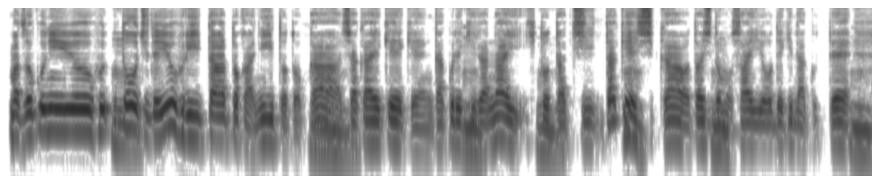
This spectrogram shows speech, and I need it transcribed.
まあ、俗に言う、当時で言うフリーターとかニートとか、うん、社会経験、学歴がない人たちだけしか私ども採用できなくて、うん、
